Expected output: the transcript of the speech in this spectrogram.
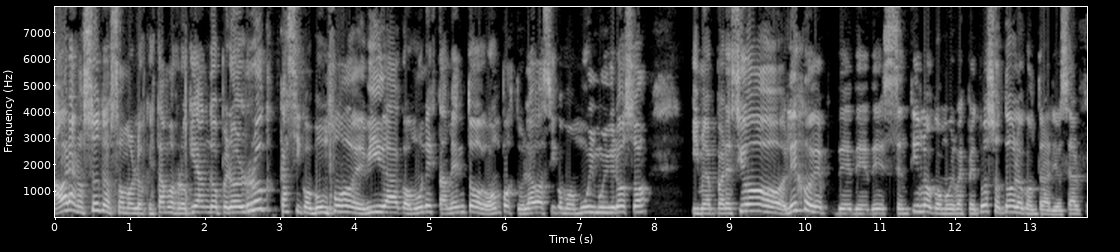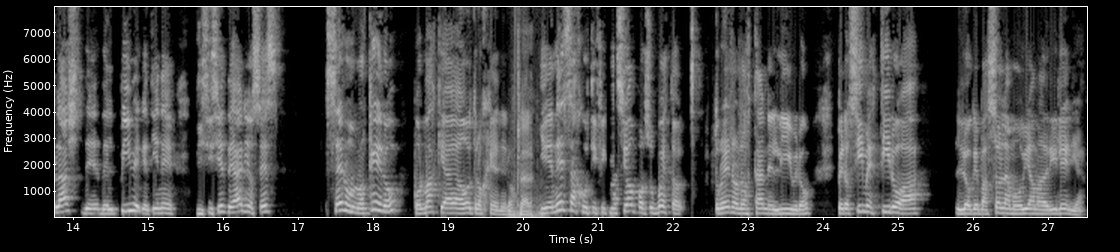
Ahora nosotros somos los que estamos rockeando, pero el rock casi como un modo de vida, como un estamento o un postulado así como muy, muy grosso. Y me pareció, lejos de, sentirlo como irrespetuoso, todo lo contrario. O sea, el flash del pibe que tiene 17 años es ser un rockero, por más que haga otro género. Y en esa justificación, por supuesto, Trueno no está en el libro, pero sí me estiro a lo que pasó en la movida madrileña,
